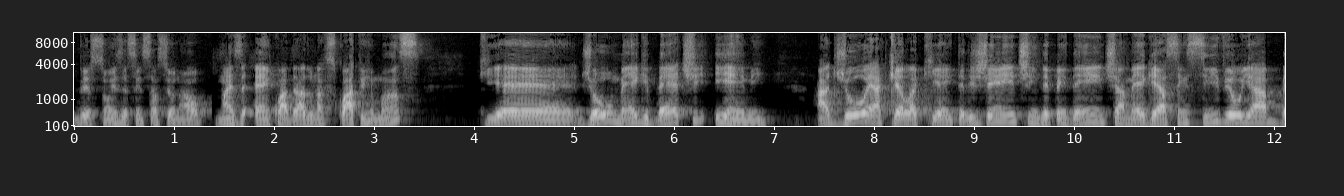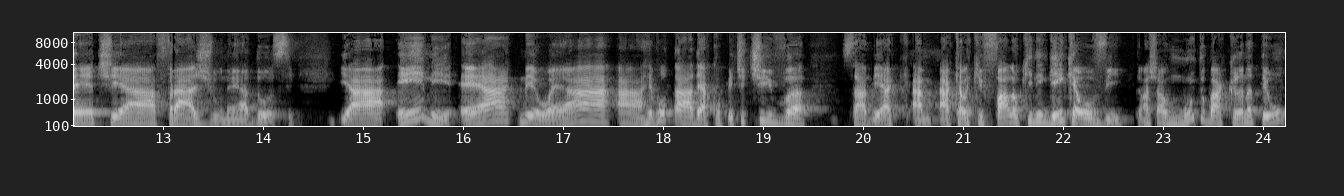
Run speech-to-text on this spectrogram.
versões é sensacional, mas é enquadrado nas quatro irmãs, que é Joe, Meg, Beth e Amy. A Joe é aquela que é inteligente, independente, a Meg é a sensível e a Beth é a frágil, né, a doce. E a M é a, meu, é a, a revoltada, é a competitiva, sabe? É a, a, aquela que fala o que ninguém quer ouvir. Então, eu achava muito bacana ter um,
